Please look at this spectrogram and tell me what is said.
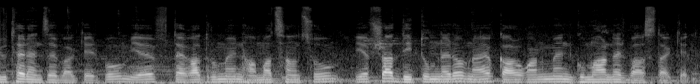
նյութեր են ձևակերպում եւ տեղադրում են համացանցում եւ շատ դիտումներով նաեւ կարողանում են գումարներ վաստակել։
